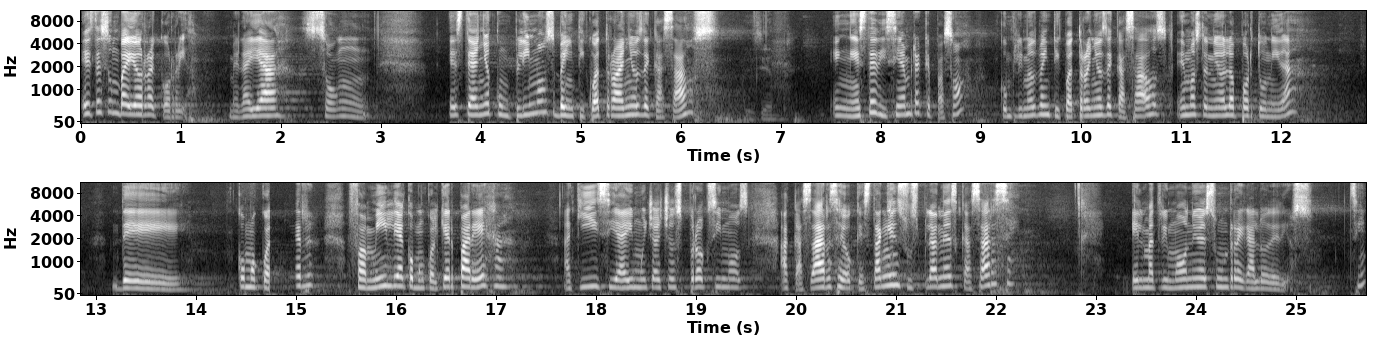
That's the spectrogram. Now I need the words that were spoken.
Este es un bello recorrido. Mira, ya son. Este año cumplimos 24 años de casados. En este diciembre que pasó, cumplimos 24 años de casados. Hemos tenido la oportunidad de como cualquier familia, como cualquier pareja. Aquí si hay muchachos próximos a casarse o que están en sus planes casarse, el matrimonio es un regalo de Dios, ¿sí?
